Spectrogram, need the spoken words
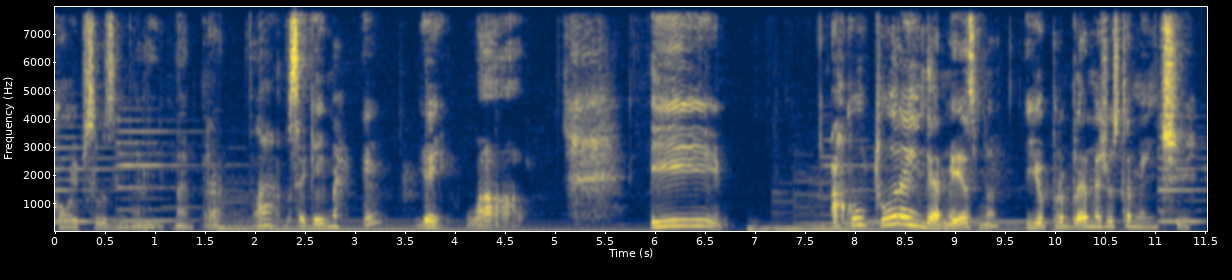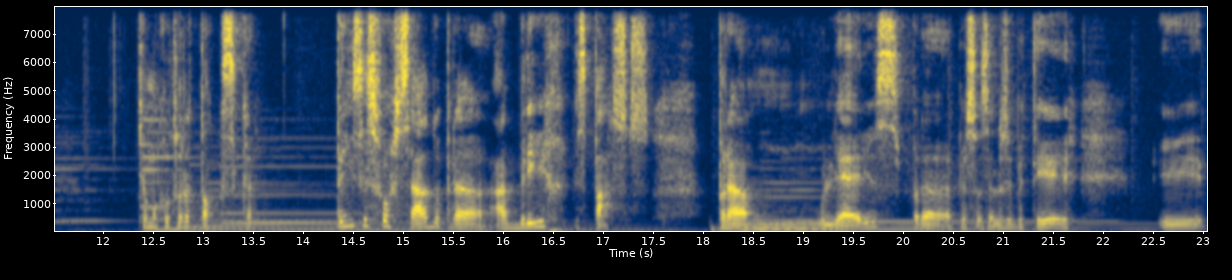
com um Yzinho ali, né, pra falar, ah, você é gamer? É gay, uau! E a cultura ainda é a mesma, e o problema é justamente que é uma cultura tóxica. Tem se esforçado para abrir espaços para mulheres, para pessoas LGBT e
